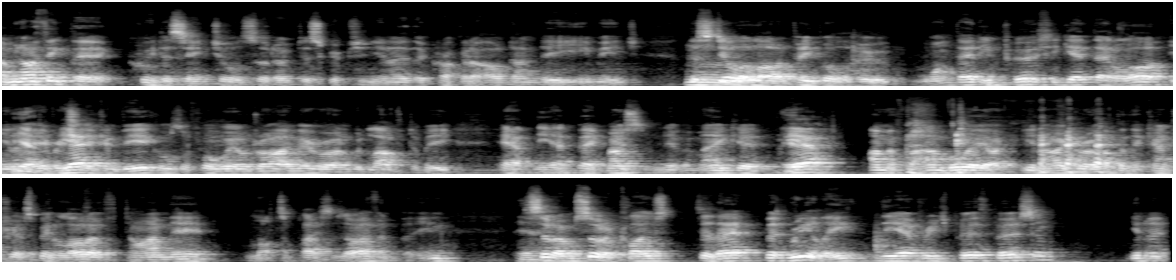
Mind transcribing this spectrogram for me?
I mean, I think the quintessential sort of description, you know, the crocodile Dundee image. There's still a hmm. lot of people who want that in Perth. You get that a lot. You know, Yeah. every Yeah. second vehicle's a four-wheel drive. Everyone would love to be out in the outback. Most of them never make it. Yeah. I'm a farm boy. I, you know, I grew up in the country. I spent a lot of time there. Lots of places I haven't been. Yeah. So I'm sort of close to that. But really, the average Perth person, you know,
